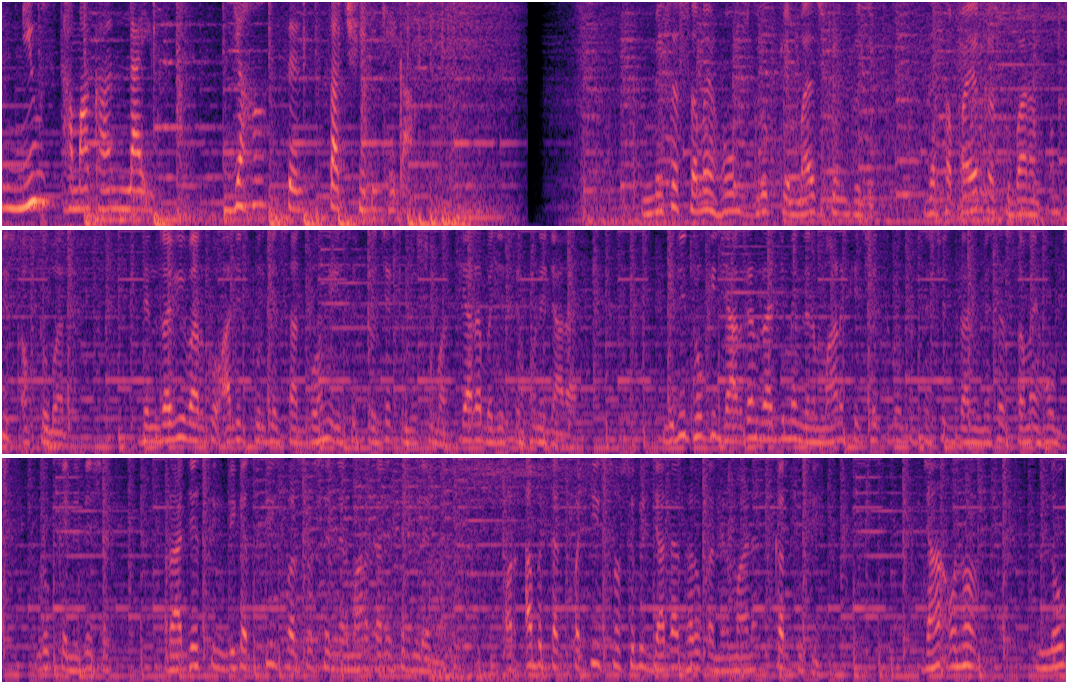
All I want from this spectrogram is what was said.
News धमाका live. यहाँ सिर्फ़ सच ही दिखेगा। मिसेस समय होम्स ग्रुप के माइलस्टोन प्रोजेक्ट द सफायर का शुभारंभ 29 अक्टूबर, दिन रविवार को आदित्यपुर के साथ बोहनी स्थित प्रोजेक्ट में सुबह 11 बजे से होने जा रहा है। विदित हो कि झारखंड राज्य में निर्माण के क्षेत्र में प्रतिष्ठित brand Mrs Samay homes group के निदेशक राजेश सिंह विगत 30 वर्षों से निर्माण कार्य से जुड़े हुए और अब तक 2500 से भी ज़्यादा घरों का निर्माण कर चुके हैं। जहाँ उन्होंने लोग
